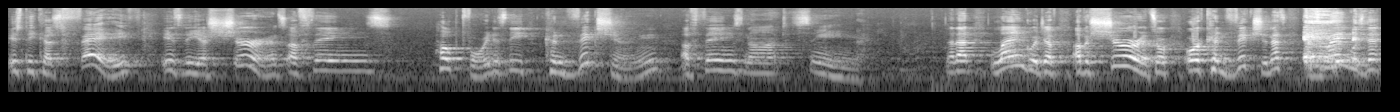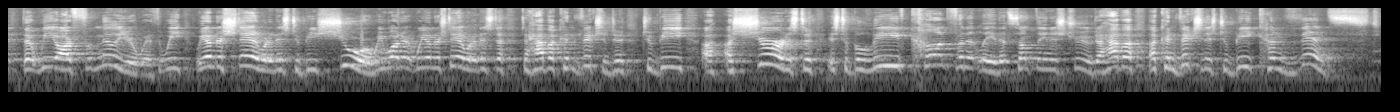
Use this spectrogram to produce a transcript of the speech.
is because faith is the assurance of things hoped for, it is the conviction of things not seen. Now, that language of, of assurance or, or conviction, that's, that's language that, that we are familiar with. We, we understand what it is to be sure. We, to, we understand what it is to, to have a conviction. To, to be uh, assured is to, is to believe confidently that something is true. To have a, a conviction is to be convinced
